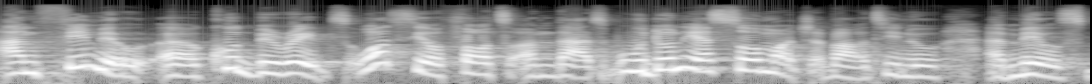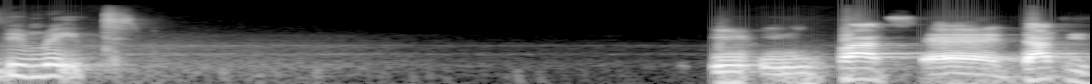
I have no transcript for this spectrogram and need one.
and female uh, could be raped. What's your thoughts on that? We don't hear so much about, you know, uh, males being raped. In, in fact, uh, that is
